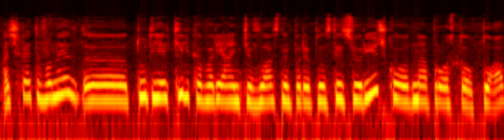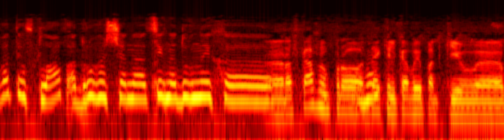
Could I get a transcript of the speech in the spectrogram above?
А чекайте, вони е, тут є кілька варіантів власне переплисти цю річку. Одна просто вплавати, вплав, а друга ще на цих надувних. Е... Е, Розкажу про декілька випадків е,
